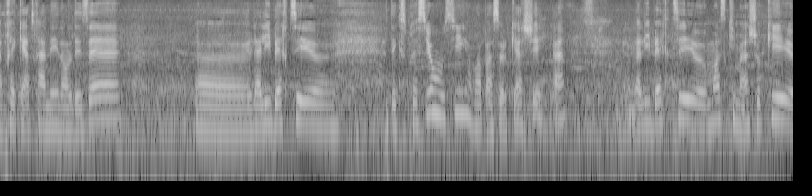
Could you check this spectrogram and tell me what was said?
après quatre années dans le désert. Euh, la liberté d'expression aussi, on va pas se le cacher. hein. La liberté, moi, ce qui m'a choqué,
